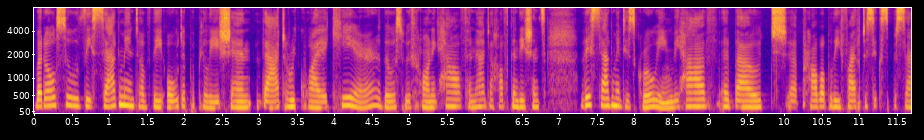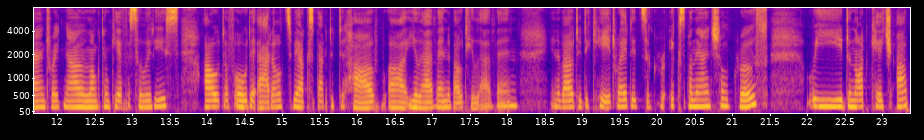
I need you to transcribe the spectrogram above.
But also the segment of the older population that require care, those with chronic health and mental health conditions, this segment is growing. We have about uh, probably 5 to 6% right now in long term care facilities. Out of older adults, we are expected to have uh, 11, about 11 in about a decade, right? It's an gr- exponential growth we do not catch up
